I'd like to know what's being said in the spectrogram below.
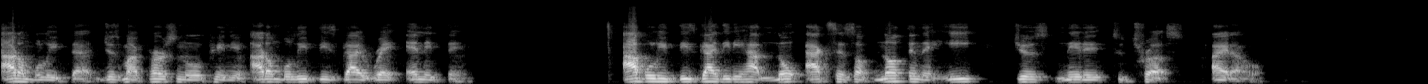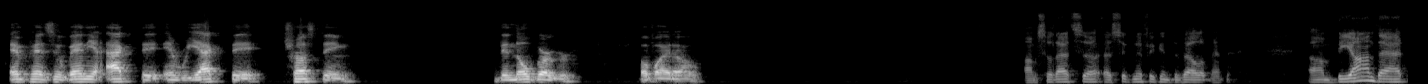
I don't believe that. Just my personal opinion. I don't believe this guy read anything. I believe this guy didn't have no access of nothing that he just needed to trust Idaho. And Pennsylvania acted and reacted trusting the no burger of Idaho. Um, so that's a, a significant development. Um, beyond that,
